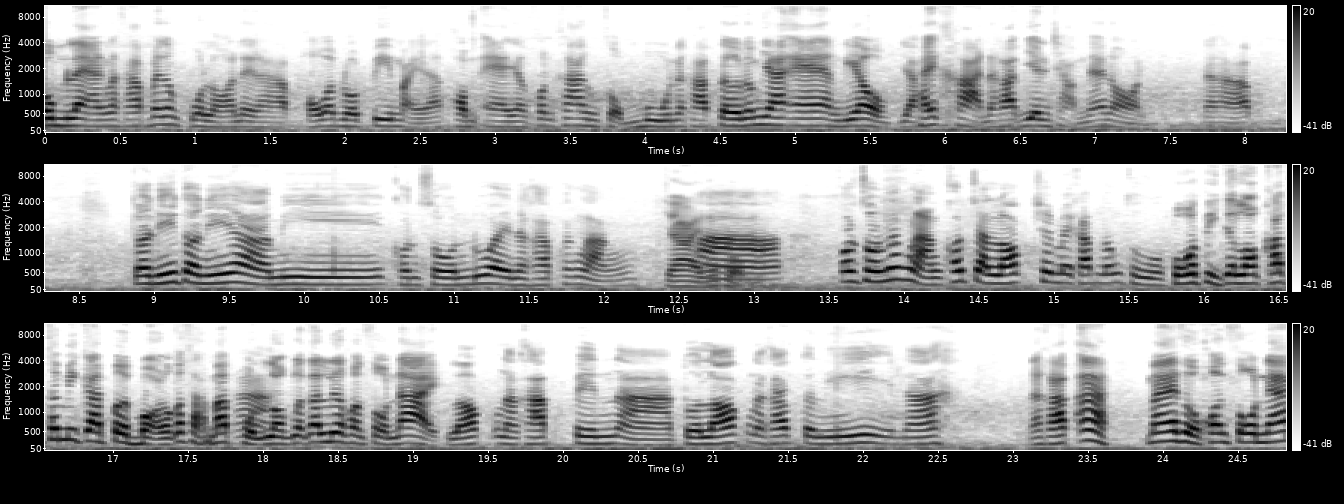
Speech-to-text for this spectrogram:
ลมแรงนะครับไม่ต้องกลัวร้อนเลยนะครับเพราะว่ารถปีใหม่นะคอมแอร์ยังค่อนข้างสมบูรณ์นะครับเติมน้ำยาแอร์อย่างเดียว อย่าให้ขาดนะครับเย็นฉ่ำแน่นอนนะครับตัวนี้ตัวนี้อะมีคอนโซลด้วยนะครับข้างหลังใช่ครับผมอ่า คอนโซลข้างหลังเขาจะล็อกใช่ไหมครับน้องทูปกติจะล็อกครับ ถ้ามีการเปิดเบาะเราก็สามารถปลดอ่าล็อกแล้วก็เลือกคอนโซลได้ล็อกนะครับเป็นอ่าตัวล็อกนะครับตัวนี้นะนะครับอะมาในส่วนคอนโซลนะ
